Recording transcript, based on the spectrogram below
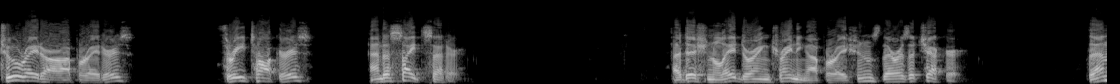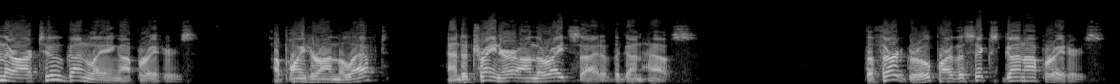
two radar operators, three talkers, and a sight setter. Additionally, during training operations, there is a checker. Then there are two gun laying operators, a pointer on the left and a trainer on the right side of the gun house. The third group are the six gun operators,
